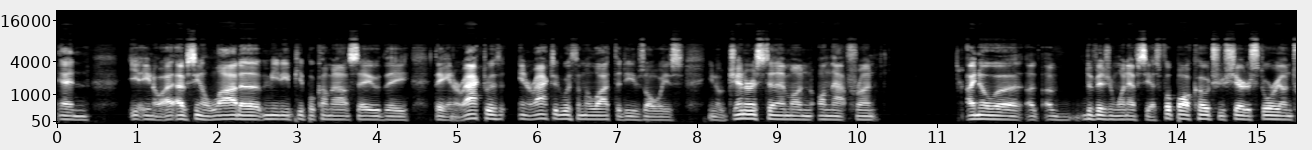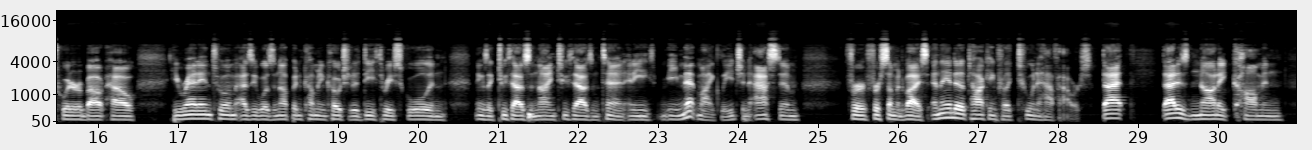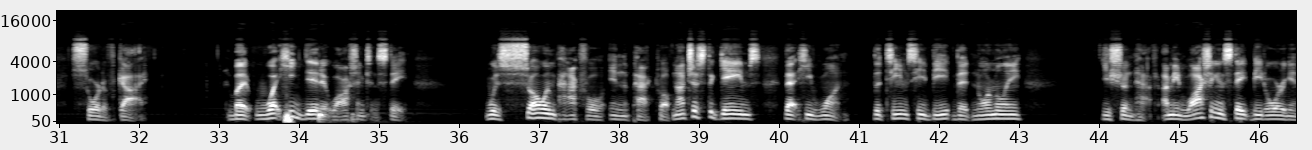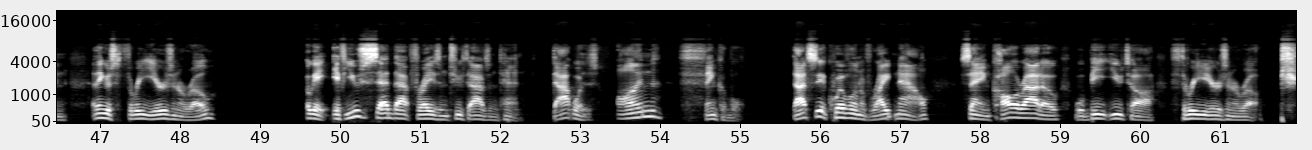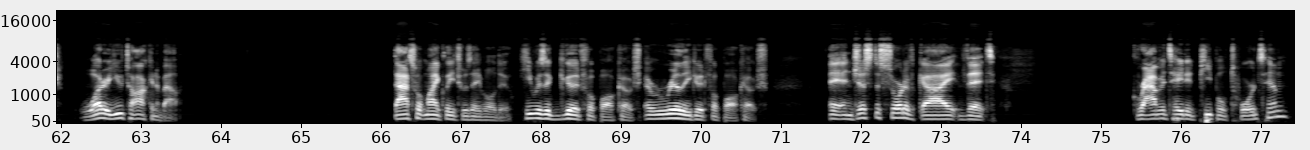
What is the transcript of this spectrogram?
And you know, I, have seen a lot of media people come out say they they interact with interacted with him a lot. That he was always you know generous to them on on that front. I know a, a, a Division One FCS football coach who shared a story on Twitter about how he ran into him as he was an up and coming coach at a D3 school in things like 2009, 2010, and he he met Mike Leach and asked him for for some advice, and they ended up talking for like two and a half hours. That that is not a common sort of guy. But what he did at Washington State was so impactful in the Pac 12. Not just the games that he won, the teams he beat that normally you shouldn't have. I mean, Washington State beat Oregon, I think it was three years in a row. Okay, if you said that phrase in 2010, that was unthinkable. That's the equivalent of right now saying Colorado will beat Utah three years in a row. Psh, what are you talking about? That's what Mike Leach was able to do. He was a good football coach, a really good football coach. And just the sort of guy that gravitated people towards him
